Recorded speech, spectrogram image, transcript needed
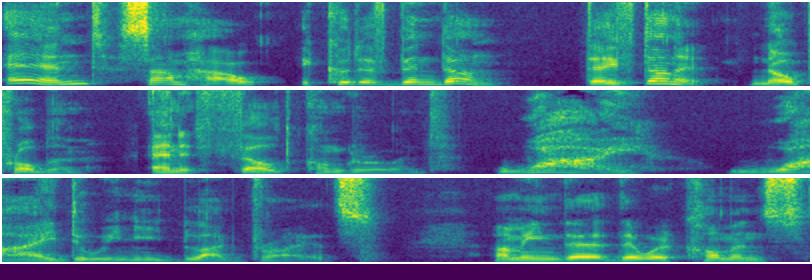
And somehow it could have been done. They've done it, no problem. And it felt congruent. Why why do we need black dryads? I mean, there, there were comments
